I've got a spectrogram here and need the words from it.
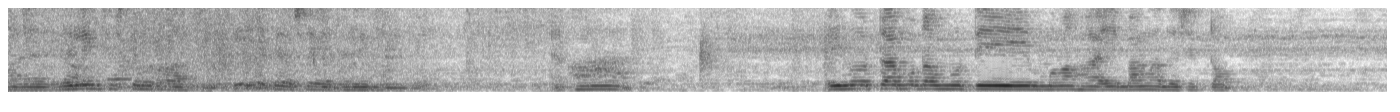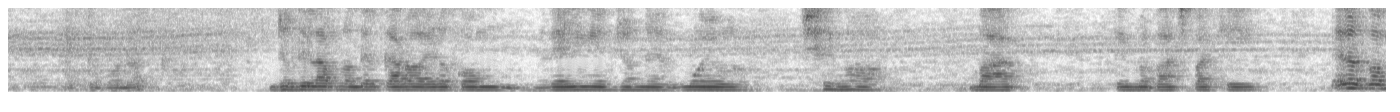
মানে রেলিং সিস্টেম করা আছে কি, এটা সে রেলিং নিবে এখন এই মোটা মোটামুটি মনে হয় বাংলাদেশের টপ একটা প্রোডাক্ট যদি আপনাদের কারও এরকম রেলিংয়ের জন্য ময়ূর, সিংহ, বাঘ কিংবা বাজ পাখি এরকম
